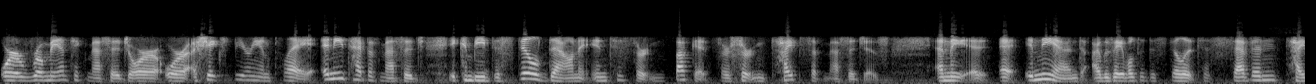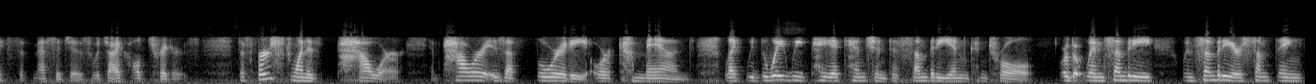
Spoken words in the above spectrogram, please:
or a romantic message or or a Shakespearean play, any type of message, it can be distilled down into certain buckets or certain types of messages. And the, uh, in the end, I was able to distill it to seven types of messages, which I call triggers. The first one is power, and power is authority or command, like the way we pay attention to somebody in control, or that when somebody when somebody or something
